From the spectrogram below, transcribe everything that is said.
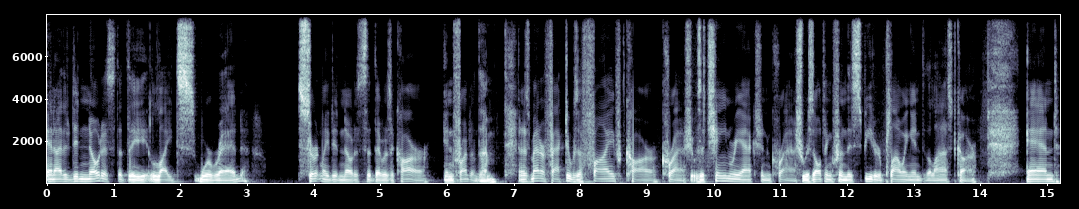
and either didn't notice that the lights were red, certainly didn't notice that there was a car in front of them. And as a matter of fact, it was a five car crash. It was a chain reaction crash resulting from this speeder plowing into the last car. And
